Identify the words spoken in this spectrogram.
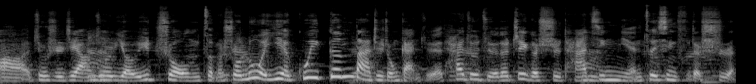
啊，就是这样，就是有一种怎么说落叶归根吧这种感觉，他就觉得这个是他今年最幸福的事。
